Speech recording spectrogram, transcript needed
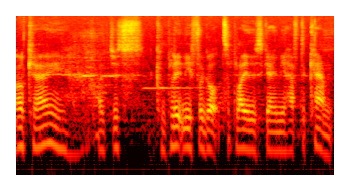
Okay, I just completely forgot to play this game. You have to camp.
